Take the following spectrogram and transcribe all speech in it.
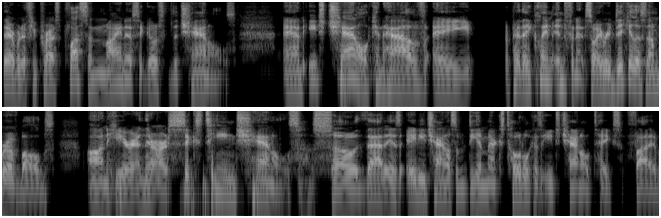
there, but if you press plus and minus, it goes to the channels. And each channel can have a, they claim infinite, so a ridiculous number of bulbs on here, and there are 16 channels. So that is 80 channels of DMX total because each channel takes five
